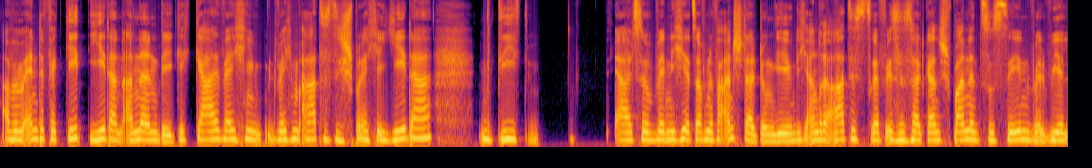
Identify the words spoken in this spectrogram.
aber im Endeffekt geht jeder einen anderen Weg, egal welchen, mit welchem Artist ich spreche. Jeder, die also wenn ich jetzt auf eine Veranstaltung gehe und ich andere Artists treffe, ist es halt ganz spannend zu sehen, weil wir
